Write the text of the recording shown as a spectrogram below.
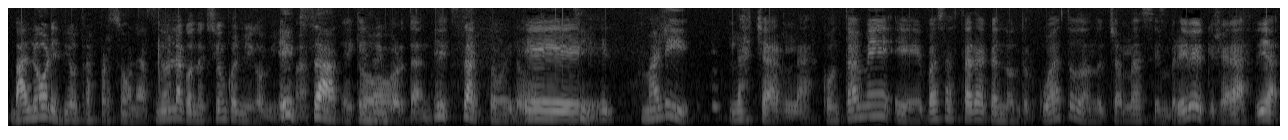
valores de otras personas. No la conexión conmigo misma. Exacto. Eh, que es lo importante. Exacto. Eh, Mali, las charlas. Contame, eh, vas a estar acá en Don Torcuato dando charlas en breve, que ya has, ya,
